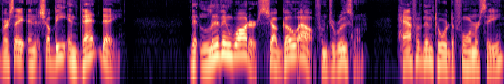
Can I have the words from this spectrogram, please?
Verse 8 And it shall be in that day that living waters shall go out from Jerusalem, half of them toward the former sea,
